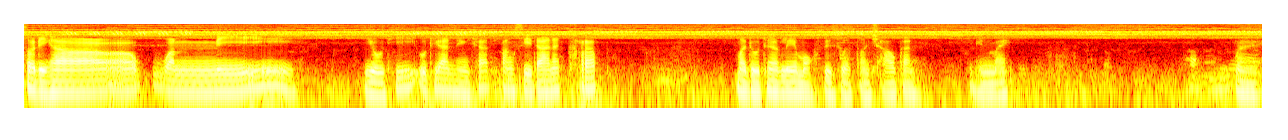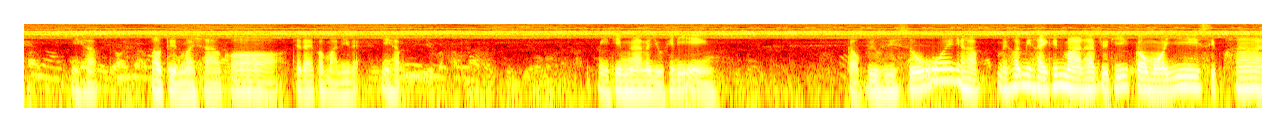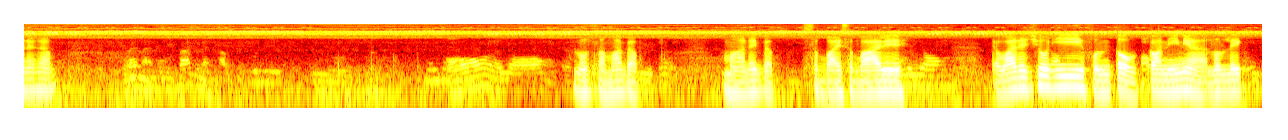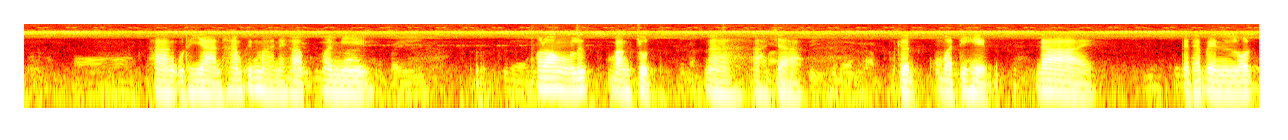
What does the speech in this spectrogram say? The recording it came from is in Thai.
สวัสดีครับ วันนี้อยู่ที่อุทยานแห่งชาติปังสีดานะครับ มาดูทะเลหมอกสวยๆตอนเช้ากันเห็นไหมแหม่นี่ครับ เราตื่นมาเช้าก็จะได้ประมาณนี้แหละ นี่ครับ มีทีมงานเราอยู่แค่นี้เอง กับวิวสวยๆนะครับ ไม่ค่อยมีใครขึ้นมานะครับ อยู่ที่กม25 นะครับ รถสามารถแบบมาได้แบบสบายๆเลย แต่ว่าในช่วงที่ฝนตกตอนนี้เนี่ยรถเล็กทางอุทยานห้ามขึ้นมานะครับ มันมีร่องลึกบางจุดนะอาจจะเกิดอุบัติเหตุได้ แต่ถ้าเป็นรถ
